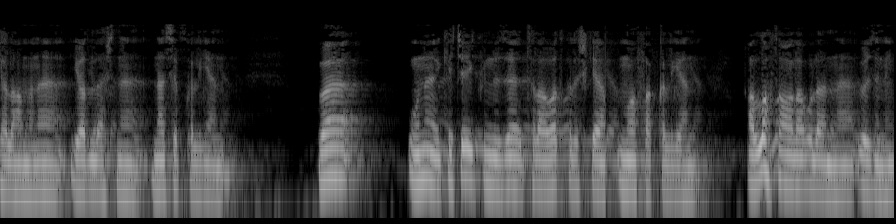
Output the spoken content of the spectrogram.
kalomini yodlashni nasib qilgan va uni kechayu kunduzi tilovat qilishga muvaffaq qilgan. Alloh taolo ularni o'zining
